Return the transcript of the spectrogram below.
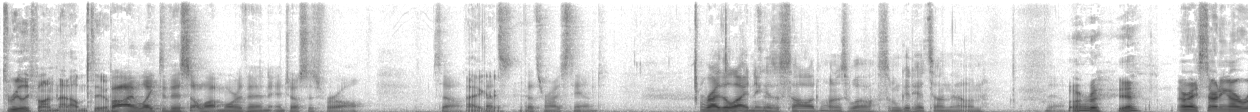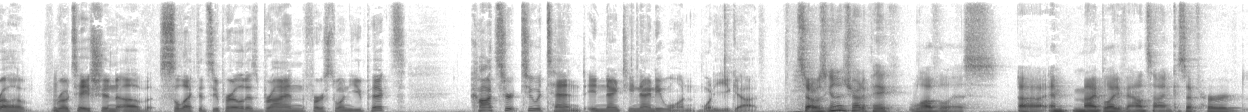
It's really fun that album too. but I liked this a lot more than And Justice for All. So I agree. that's that's where I stand. Ride the Lightning is a solid one as well. Some good hits on that one. All right, yeah. All right, starting our uh, rotation of selected superlatives. Brian, the first one you picked, concert to attend in 1991. What do you got? So I was gonna try to pick Loveless uh, and My Bloody Valentine because I've heard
